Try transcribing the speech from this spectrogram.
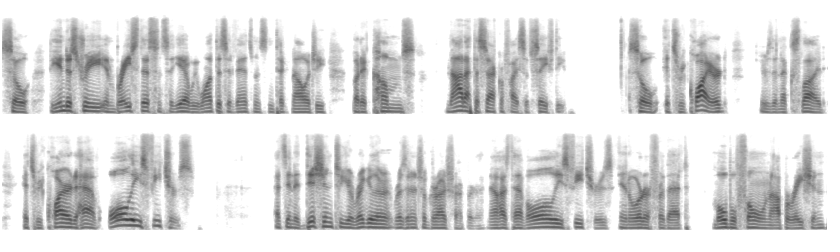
So the industry embraced this and said, yeah, we want this advancements in technology, but it comes not at the sacrifice of safety. So it's required here's the next slide. It's required to have all these features. That's in addition to your regular residential garage operator. Now has to have all these features in order for that mobile phone operation,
